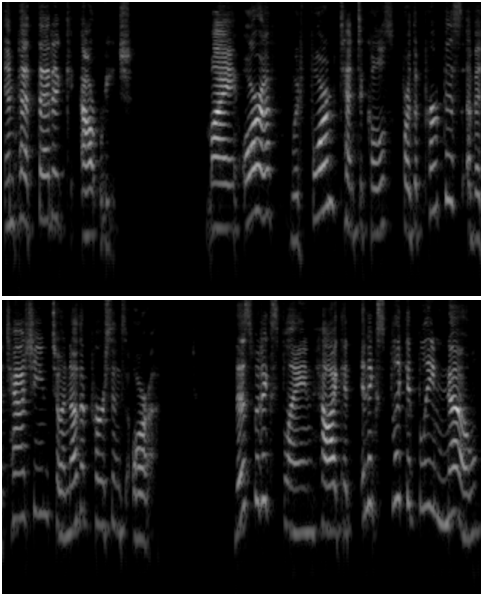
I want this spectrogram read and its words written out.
empathetic outreach. My aura would form tentacles for the purpose of attaching to another person's aura. This would explain how I could inexplicably know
